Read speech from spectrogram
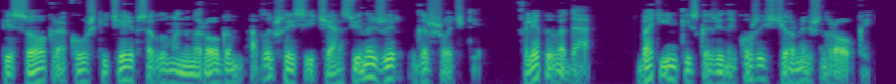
Песок, ракушки, череп с обломанным рогом, оплывшая свеча, свиной жир в горшочке, хлеб и вода, ботинки из козлиной кожи с черной шнуровкой.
